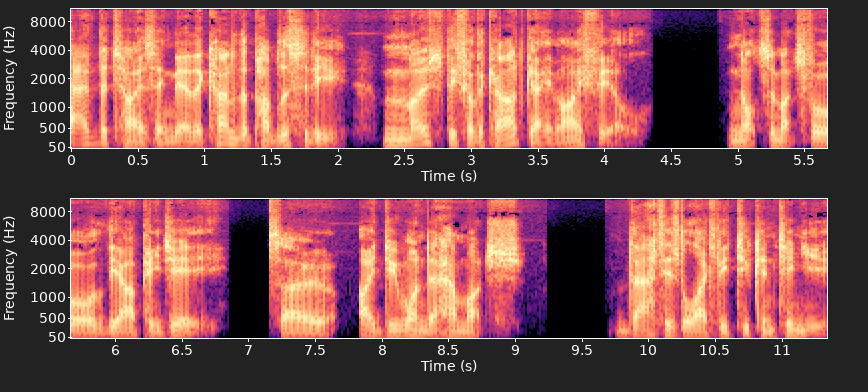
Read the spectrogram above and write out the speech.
advertising. They're the kind of the publicity mostly for the card game. I feel not so much for the RPG. So I do wonder how much that is likely to continue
